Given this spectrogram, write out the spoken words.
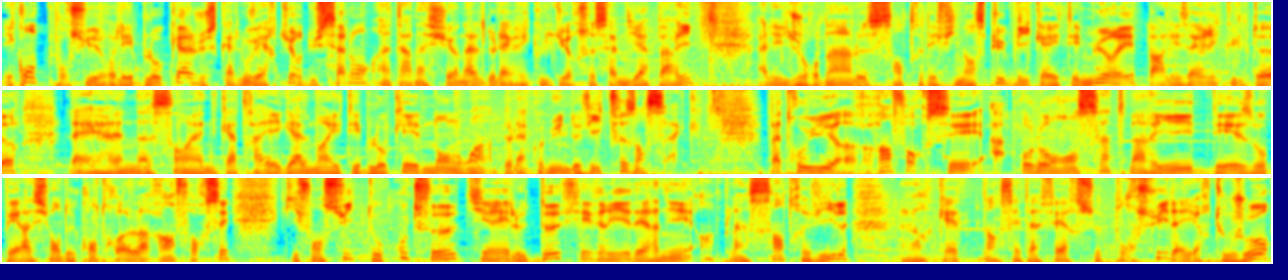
et comptent poursuivre les blocages jusqu'à l'ouverture du Salon international de l'agriculture ce samedi à Paris. À l'île Jourdain, le centre des finances publiques a été muré par les agriculteurs. La RN 100N4 a également été bloquée non loin de la commune de Vic-Fezensac. Patrouille renforcée à Oloron-Sainte-Marie, des opérations de contrôle renforcées qui font suite au coup de feu tiré le 2 février dernier en plein centre-ville. L'enquête dans cette affaire se poursuit d'ailleurs toujours.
